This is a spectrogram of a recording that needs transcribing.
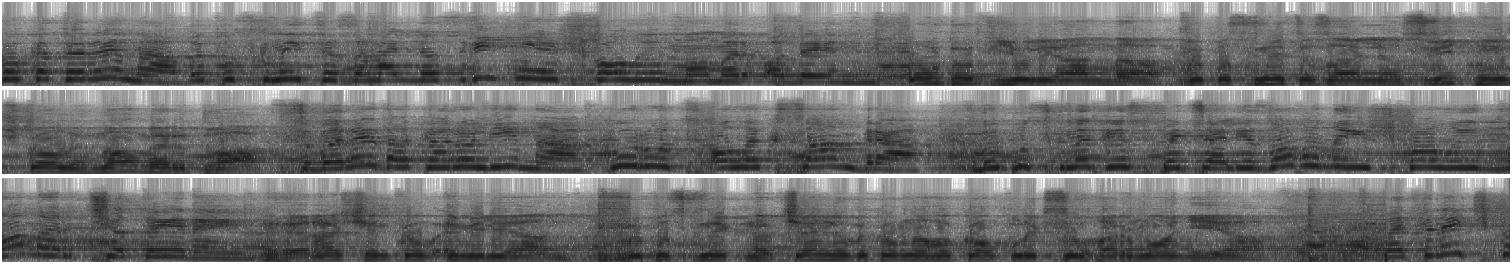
Авраменко Катерина, випускниця загальноосвітньої школи номер 1 Удут Юліанна, випускниця загальноосвітньої школи номер 2 Свирида Кароліна, Куруц Олександра, випускники спеціалізованої школи номер 4 Геращенков Еміліан, випускник навчально-виховного комплексу Гармонія. Петричко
